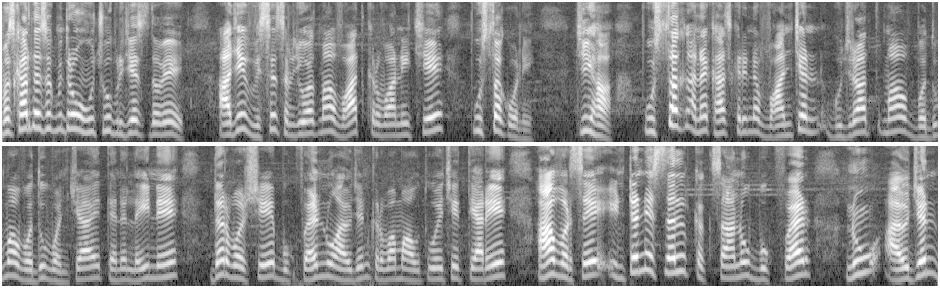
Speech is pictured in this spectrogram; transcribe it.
નમસ્કાર દર્શક મિત્રો, હું છું બ્રિજેશ દવે. આજે વિશેષ રજૂઆતમાં વાત કરવાની છે પુસ્તકોની. જી હા, પુસ્તક અને ખાસ કરીને વાંચન ગુજરાતમાં વધુમાં વધુ વંચાય તેને લઈને દર વર્ષે બુક ફેરનું આયોજન કરવામાં આવતું હોય છે. ત્યારે આ વર્ષે ઇન્ટરનેશનલ કક્ષાનું બુક ફેરનું આયોજન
